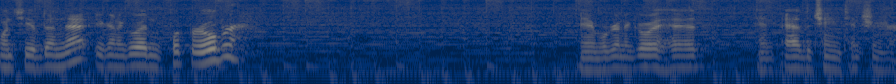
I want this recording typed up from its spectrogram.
Once you have done that, you're going to go ahead and flip her over. And we're going to go ahead and add the chain tensioner.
